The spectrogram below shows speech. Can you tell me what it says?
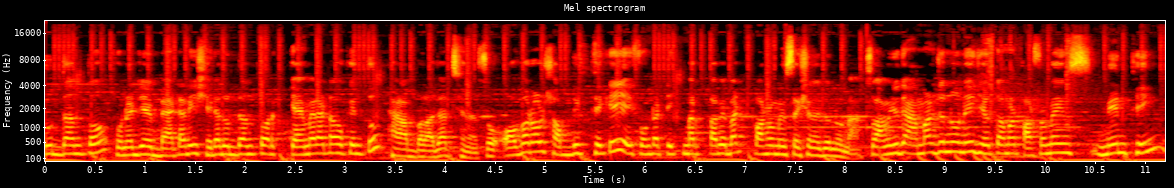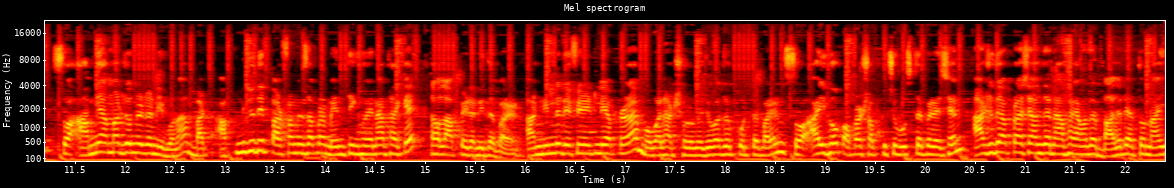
দুর্দান্ত ফোনের যে ব্যাটারি সেটা দুর্দান্ত, আর ক্যামেরাটাও কিন্তু খারাপ বলা যাচ্ছে না। সো ওভারঅল সব দিক থেকেই এই ফোনটা টিকমার্ক পাবে বাট পারফরমেন্স সেকশনের জন্য না। সো আমি যদি আমার জন্য নেই, যেহেতু আমার পারফরমেন্স মেন থিং সো আমি আমার জন্য এটা নিব না বাট আপনি যদি পারফরমেন্স আপনার মেন থিং হয়ে না থাকে, তাহলে আপনি এটা নিতে পারেন। আর নিলে ডেফিনেটলি আপনারা মোবাইল হাট শোরুমে যোগাযোগ করতে পারেন। সো আই হোপ আপনারা সবকিছু বুঝতে পেরেছেন। আর যদি আপনারা চান যে, না ভাই, আমাদের বাজেট এত নাই,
